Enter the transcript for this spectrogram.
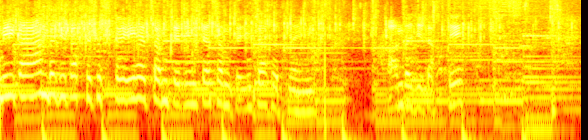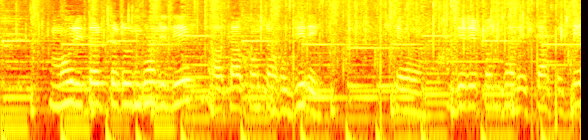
मी काय अंदाजे टाकते तसं काही ह्या चमच्याने त्या चमच्याने टाकत नाही मी. अंदाजे टाकते. मोहरी तडतडून झालेली आता आपण टाकू जिरे. हे बघा जिरे पण झाले टाकायचे.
